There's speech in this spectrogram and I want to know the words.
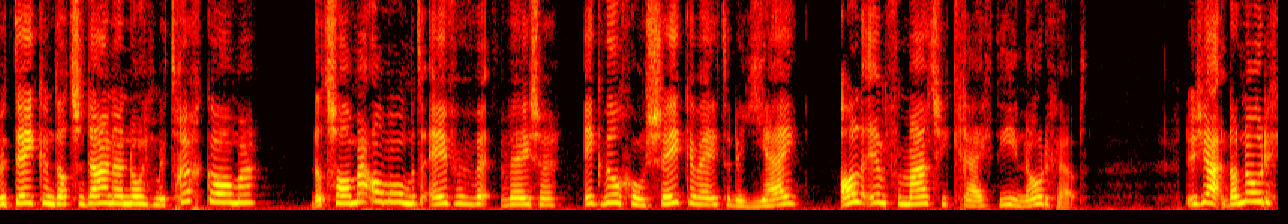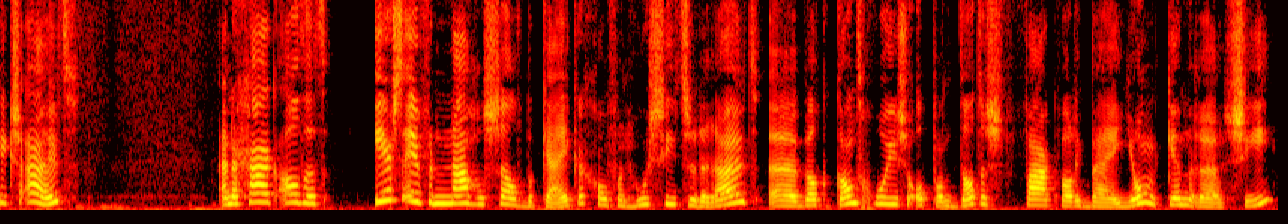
betekent dat ze daarna nooit meer terugkomen, dat zal mij allemaal om het even wezen. Ik wil gewoon zeker weten dat jij alle informatie krijgt die je nodig hebt. Dus ja, dan nodig ik ze uit. En dan ga ik altijd eerst even de nagels zelf bekijken. Gewoon van hoe ziet ze eruit? Uh, welke kant groeien ze op? Want dat is vaak wat ik bij jonge kinderen zie.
